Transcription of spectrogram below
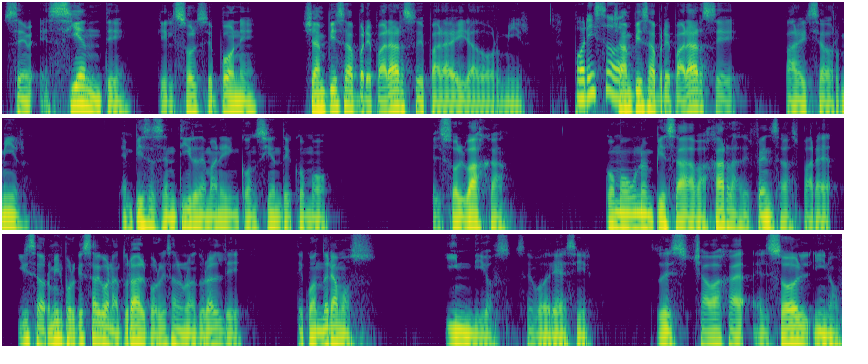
se siente que el sol se pone, ya empieza a prepararse para ir a dormir. Por eso. Ya empieza a prepararse para irse a dormir empieza a sentir de manera inconsciente cómo el sol baja, cómo uno empieza a bajar las defensas para irse a dormir, porque es algo natural, porque es algo natural de, cuando éramos indios, se podría decir. Entonces ya baja el sol y nos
